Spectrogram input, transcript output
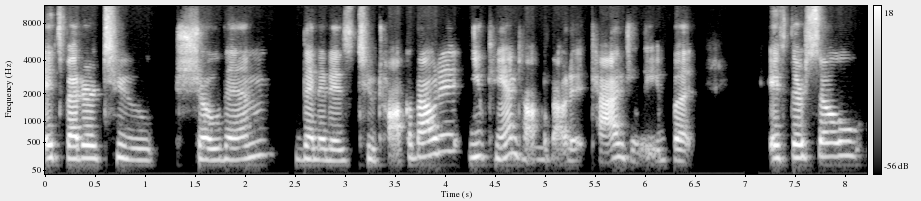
it's better to show them than it is to talk about it. You can talk about it casually, but if they're so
